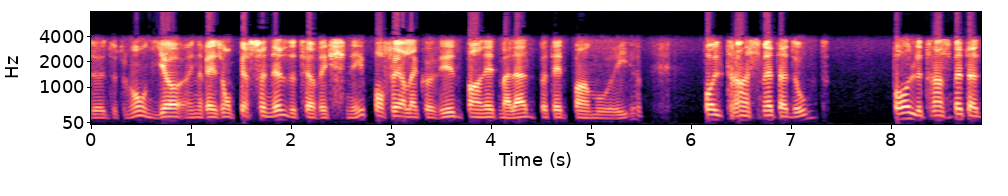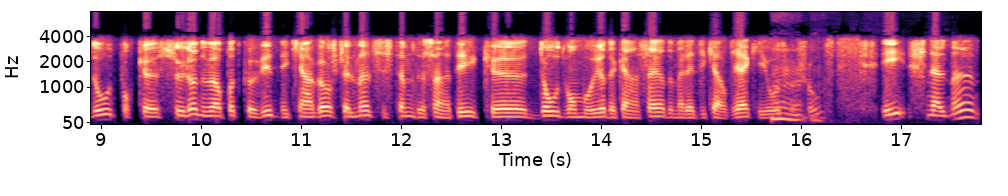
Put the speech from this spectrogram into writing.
de, de tout le monde. Il y a une raison personnelle de te faire vacciner, pas faire la COVID, pas en être malade, peut-être pas en mourir, pas le transmettre à d'autres, pas le transmettre à d'autres pour que ceux-là ne meurent pas de COVID, mais qui engorgent tellement le système de santé que d'autres vont mourir de cancer, de maladies cardiaques et autres Mhm. choses. Et finalement,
